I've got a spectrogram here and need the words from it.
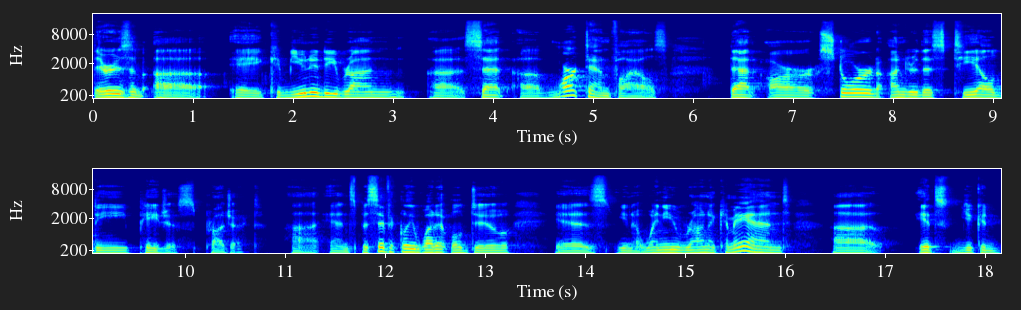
There is a, uh, a community run uh, set of markdown files that are stored under this TLDR pages project. Uh, and specifically what it will do is, you know, when you run a command, uh, it's you could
